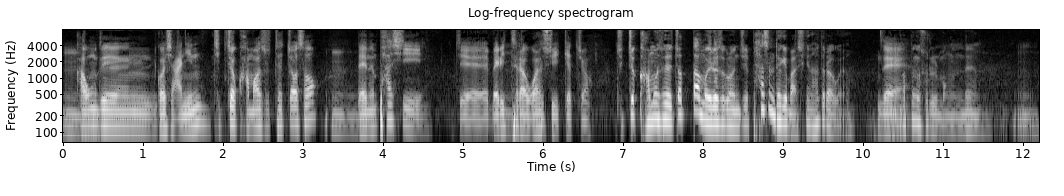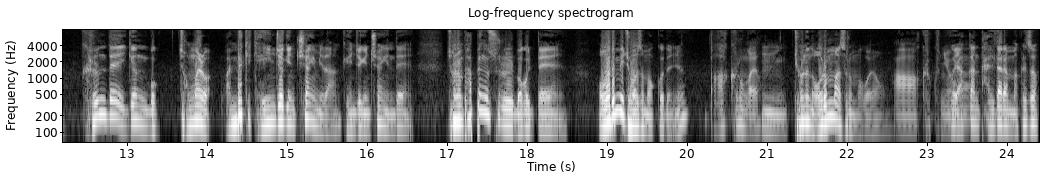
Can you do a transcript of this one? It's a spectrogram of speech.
음, 가공된 것이 아닌 직접 가마솥에 쪄서 음. 내는 팥이 이제 메리트라고 할 수 있겠죠. 직접 가마솥에 쪘다 뭐 이래서 그런지 팥은 되게 맛있긴 하더라고요. 네. 팥빙수를 먹는데 음. 그런데 이건 뭐 정말 완벽히 개인적인 취향입니다. 개인적인 취향인데 저는 팥빙수를 먹을 때 얼음이 좋아서 먹거든요. 아 그런가요? 음, 저는 얼음 맛으로 먹어요. 아 그렇군요. 그 약간 달달한 맛. 그래서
